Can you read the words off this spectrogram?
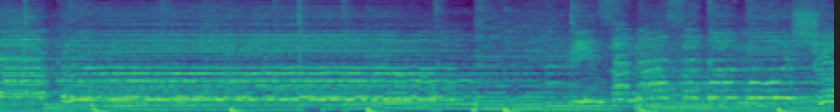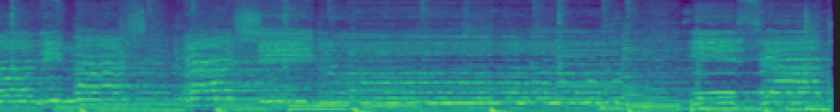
навкруг. Він за нас, а тому, що він наш кращий друг. І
